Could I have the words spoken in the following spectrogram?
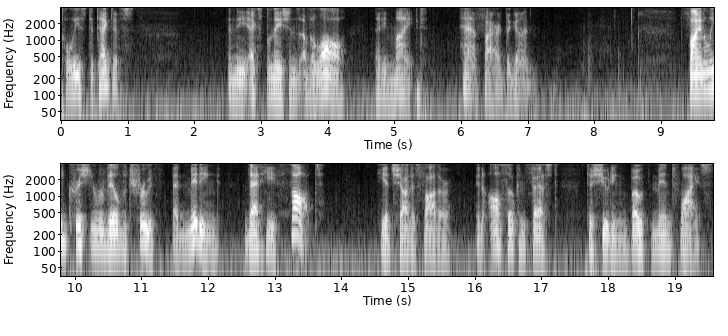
police detectives and the explanations of the law, that he might have fired the gun. Finally, Christian revealed the truth, admitting that he thought he had shot his father and also confessed to shooting both men twice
